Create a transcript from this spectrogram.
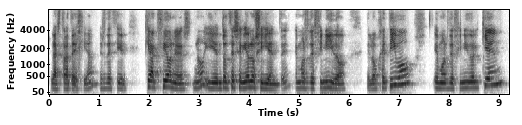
la estrategia, es decir, qué acciones, ¿no? Y entonces sería lo siguiente, hemos definido el objetivo, hemos definido el quién,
